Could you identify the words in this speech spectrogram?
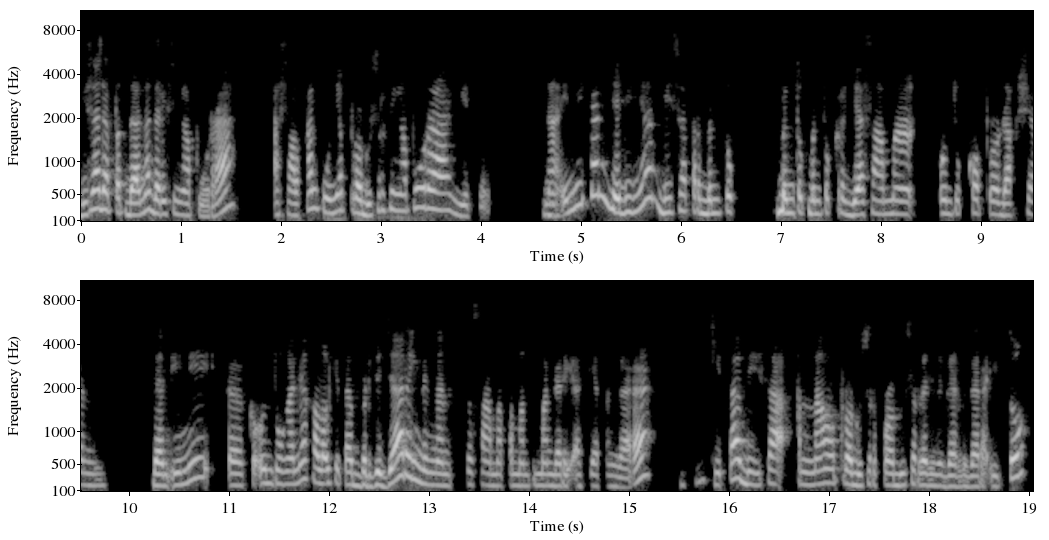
bisa dapat dana dari Singapura, asalkan punya produser Singapura gitu. Nah hmm. ini kan jadinya bisa terbentuk bentuk-bentuk kerjasama untuk co-production dan ini eh, keuntungannya kalau kita berjejaring dengan sesama teman-teman dari Asia Tenggara, hmm. kita bisa kenal produser-produser dari negara-negara itu,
